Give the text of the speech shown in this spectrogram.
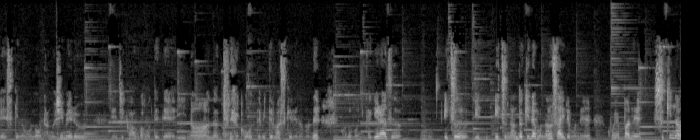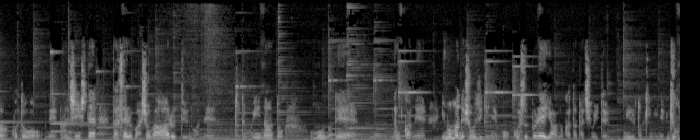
えー、好きなものを楽しめるえ時間が持てていいなぁなんてね 思って見てますけれどもね。子供に限らずうん、いつい、つ何時でも何歳でもね、こうやっぱね、好きなことをね、安心して出せる場所があるっていうのはね、とてもいいなと思うので、なんかね、今まで正直ね、こうコスプレイヤーの方たち見て、見るときにね、ぎょっ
